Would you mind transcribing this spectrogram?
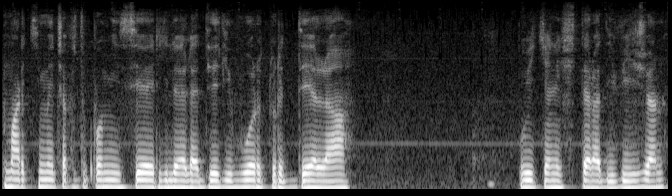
Marchi Matchups după mizeriile alea de reward-uri de la Weekend și de la Division.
